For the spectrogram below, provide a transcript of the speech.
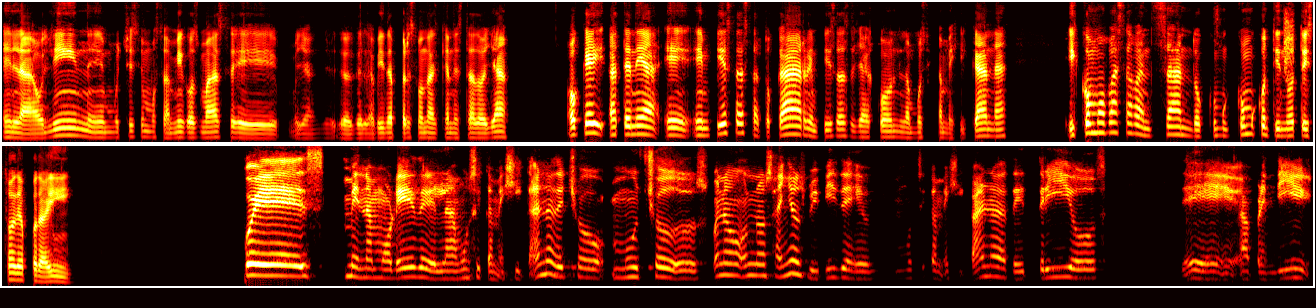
en la Olin, eh, muchísimos amigos más eh, de, la vida personal que han estado allá. Ok, Atenea, eh, empiezas a tocar, empiezas ya con la música mexicana. ¿Y cómo vas avanzando? ¿Cómo, continúa tu historia por ahí? Pues me enamoré de la música mexicana. De hecho, muchos, bueno, unos años viví de música mexicana, de tríos. aprendí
